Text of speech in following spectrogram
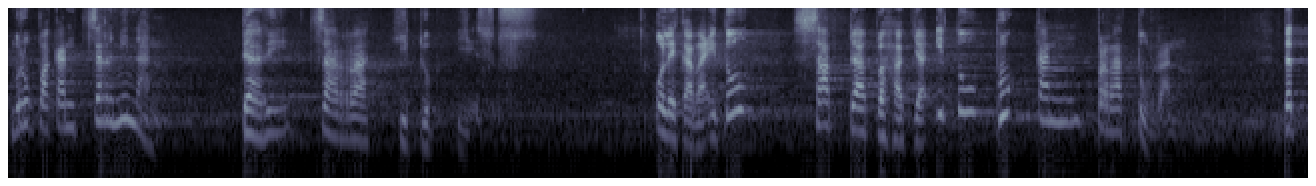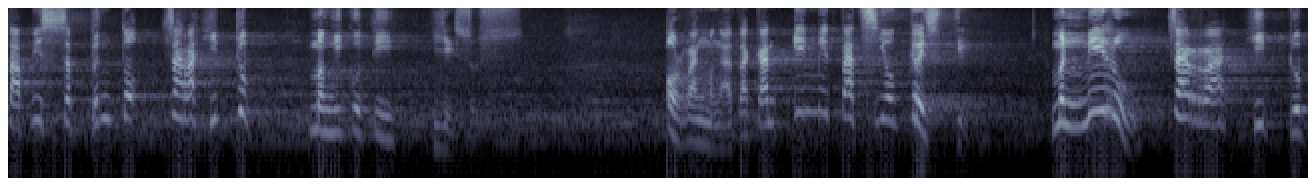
merupakan cerminan dari cara hidup Yesus. Oleh karena itu, sabda bahagia itu bukan peraturan, tetapi sebentuk cara hidup mengikuti Yesus. Orang mengatakan imitatio Christi meniru cara hidup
